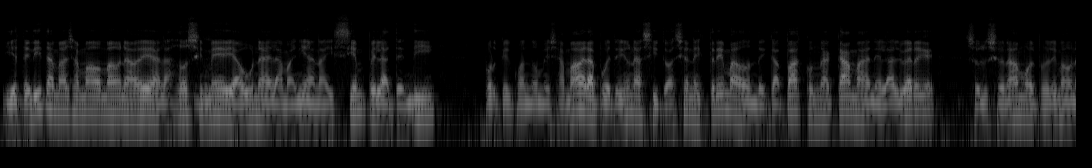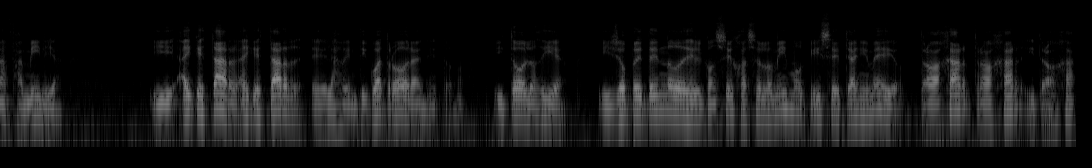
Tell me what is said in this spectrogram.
Y Estelita me ha llamado más una vez a las dos y media, una de la mañana, y siempre la atendí, porque cuando me llamaba era porque tenía una situación extrema donde capaz con una cama en el albergue solucionamos el problema de una familia. Y hay que estar, hay que estar eh, las 24 horas en esto, y todos los días. Y yo pretendo desde el Consejo hacer lo mismo que hice este año y medio, trabajar, trabajar y trabajar.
